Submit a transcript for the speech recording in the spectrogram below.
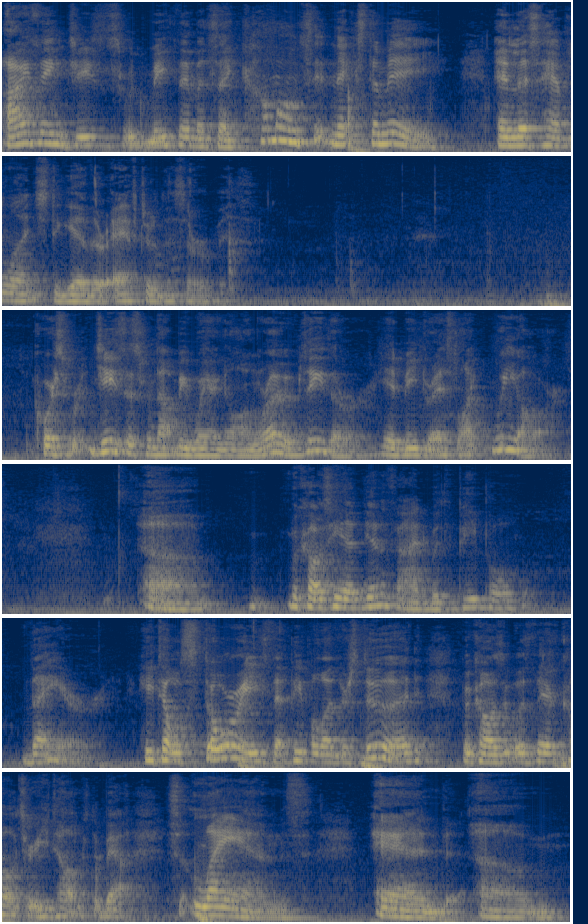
I think Jesus would meet them and say, Come on, sit next to me, and let's have lunch together after the service. Of course, Jesus would not be wearing long robes either. He'd be dressed like we are. Uh, because he identified with the people there. He told stories that people understood because it was their culture. He talked about lands and um,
